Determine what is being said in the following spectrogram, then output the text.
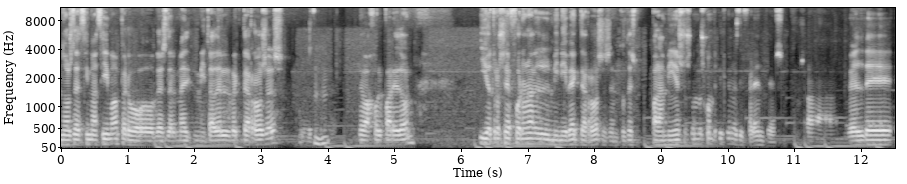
no es de cima a cima, pero desde el mitad del Bec de Roses, debajo del paredón, y otros se fueron al mini Bec de Roses. Entonces, para mí, eso son dos competiciones diferentes. O sea, a nivel de.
